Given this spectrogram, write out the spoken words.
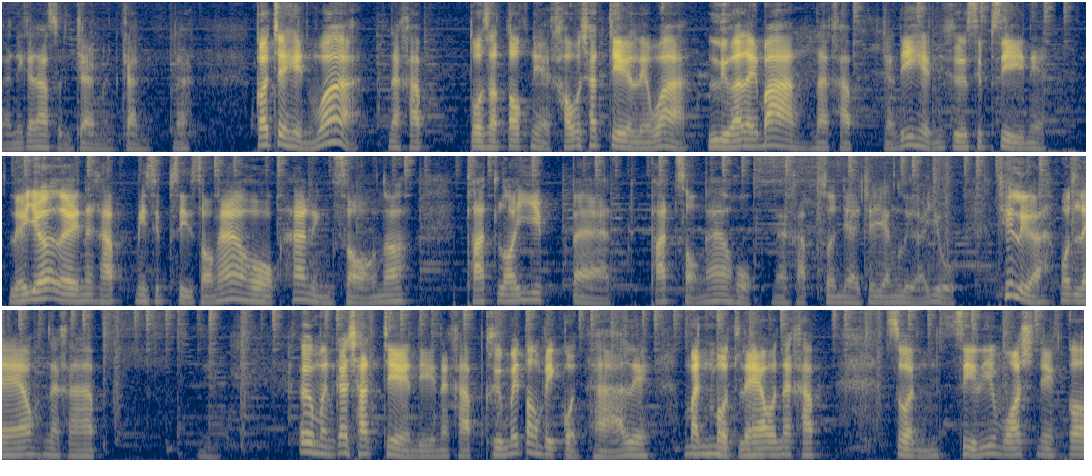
อันนี้ก็น่าสนใจเหมือนกันนะก็จะเห็นว่านะครับตัวสต็อกเนี่ยเขาชัดเจนเลยว่าเหลืออะไรบ้างนะครับ อย่างที่เห็นคือ 14 เนี่ย ลือเยอะเลยนะครับ มี 14 256 512 เนาะพัด 128 พัด 256 นะครับ ส่วนใหญ่จะยังเหลืออยู่ ที่เหลือหมดแล้วนะครับเออ มันก็ชัดเจนดีนะครับ คือไม่ต้องไปกดหาเลย มันหมดแล้วนะครับ ส่วนซีรีส์ Watch เนี่ยก็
